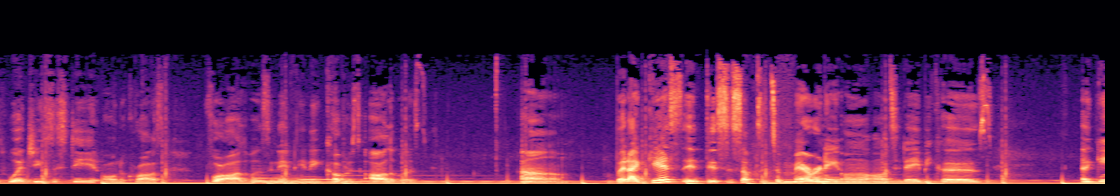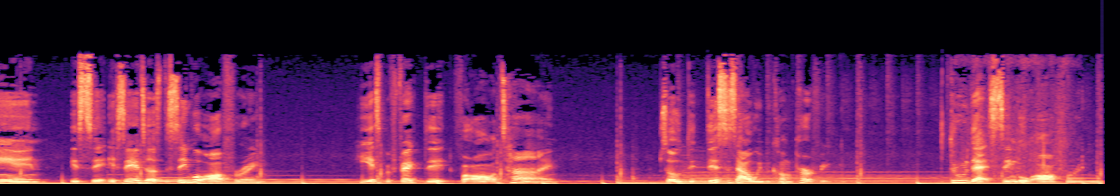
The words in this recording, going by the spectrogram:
is what Jesus did on the cross for all of us, and it, and it covers all of us. Um, but I guess it, this is something to marinate on on today because, again, it's it's saying to us the single offering, He has perfected for all time. So th- this is how we become perfect through that single offering.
